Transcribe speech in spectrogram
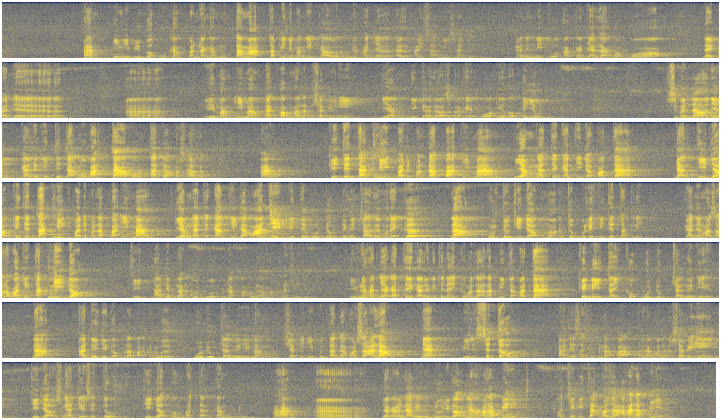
Faham? Ini juga bukan pandangan muktamad tapi dia panggil kaul Ibn Hajar Al-Haisami saja. Kerana mengikut akan jalan puak-puak daripada uh, imam-imam fiqh mazhab Syafi'i yang digelar sebagai puak Iraqiyun. Sebenarnya kalau kita tak mau batal pun tak ada masalah. Faham? Kita taklid pada pendapat imam yang mengatakan tidak batal dan tidak kita taklid kepada pendapat imam yang mengatakan tidak wajib kita wuduk dengan cara mereka nak untuk tidak untuk boleh kita taklid. Kerana masalah wajib taklid tak ada berlaku dua pendapat ulama dalam situ. Ibn Hajar kata kalau kita nak ikut mazhab Hanafi tak batal, kena kita ikut wuduk cara dia. Nak ada juga pendapat kedua, wuduk cara Imam Syafi'i pun tak ada masalah, ya. Bila setuh ada satu pendapat dalam mazhab Syafi'i tidak sengaja setuh tidak membatalkan wudu. Faham? Ha. Dan kalau nak ambil wudu juga dengan Hanafi, baca kitab mazhab Hanafi.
